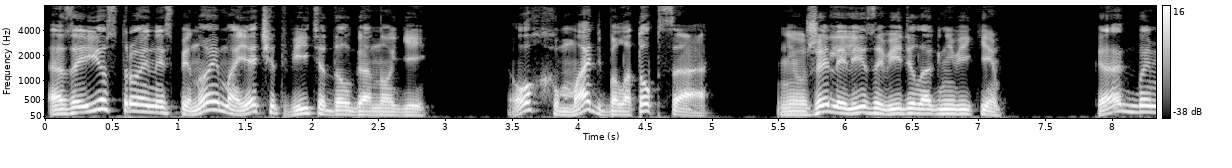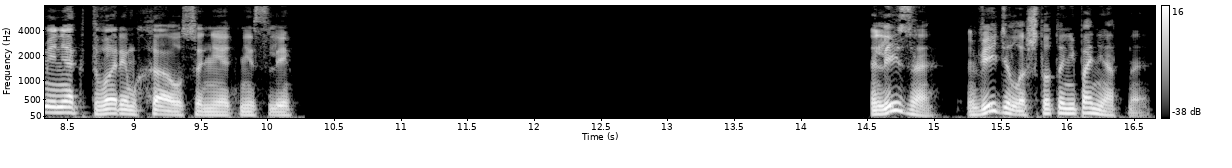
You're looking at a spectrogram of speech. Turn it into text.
а за ее стройной спиной маячит Витя Долгоногий. Ох, мать болотопса! Неужели Лиза видела огневики? Как бы меня к тварям хаоса не отнесли. Лиза видела что-то непонятное.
